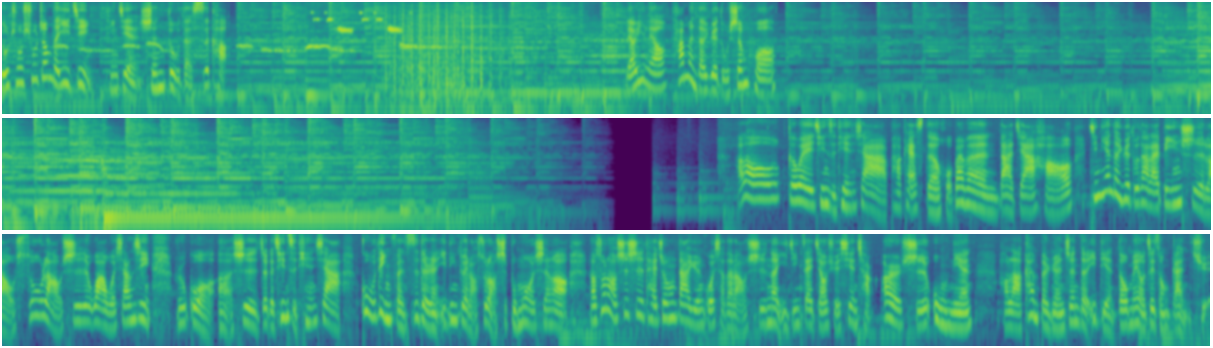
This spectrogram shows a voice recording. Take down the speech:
读出书中的意境，听见深度的思考，聊一聊他们的阅读生活。各位亲子天下 Podcast 的伙伴们，大家好。今天的阅读大来宾是老苏老师。哇，我相信如果呃是这个亲子天下固定粉丝的人，一定对老苏老师不陌生哦。老苏老师是台中大园国小的老师呢，已经在教学现场二十五年。好啦，看本人真的一点都没有这种感觉。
